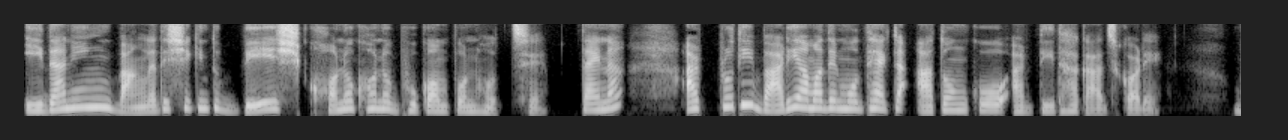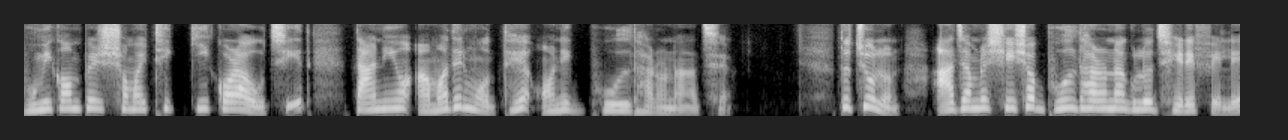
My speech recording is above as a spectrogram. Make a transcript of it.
ইদানিং বাংলাদেশে কিন্তু বেশ ঘন ঘন ভূকম্পন হচ্ছে, তাই না? আর প্রতিবারই আমাদের মধ্যে একটা আতঙ্ক আর দ্বিধা কাজ করে। ভূমিকম্পের সময় ঠিক কি করা উচিত, তা নিয়েও আমাদের মধ্যে অনেক ভুল ধারণা আছে। তো চলুন, আজ আমরা সেই সব ভুল ধারণাগুলো ঝেড়ে ফেলে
